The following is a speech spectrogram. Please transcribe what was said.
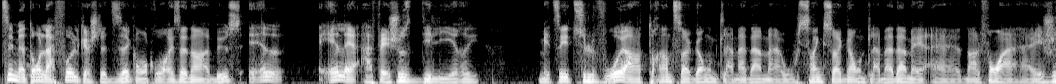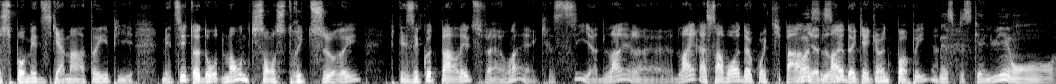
Tu sais, mettons la folle que je te disais qu'on croisait dans le bus, elle, elle, elle, a fait juste délirer. Mais tu le vois en 30 secondes que la madame, ou 5 secondes que la madame, est, elle- dans le fond, elle, elle est juste pas médicamentée. Puis, mais tu sais, t'as d'autres mondes qui sont structurés, puis t'es écoutes parler, tu fais, ouais, Christy, il a de l'air euh, de l'air à savoir de quoi qu'il parle, Ouais, il a de l'air de quelqu'un de pas pire. Mais c'est parce que lui, on,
